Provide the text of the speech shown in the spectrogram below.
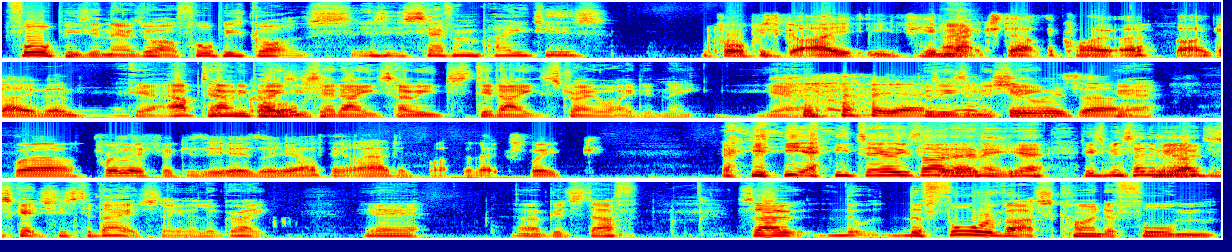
Forpy's in there as well. Forpy's got is it seven pages? Thorpe's got eight. He, he maxed out the quota that I gave him. Yeah, up to how many pages he said eight, so he just did eight straight away, didn't he? Yeah, yeah, because he's a machine. He was, uh, yeah, well, prolific as he is. Uh, yeah, I think I had him like the next week. yeah, he, he's like that, isn't he? Yeah, he's been sending me Yeah. loads of sketches today. Actually, they look great. Yeah, yeah. Oh, good stuff. So the the four of us kind of form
